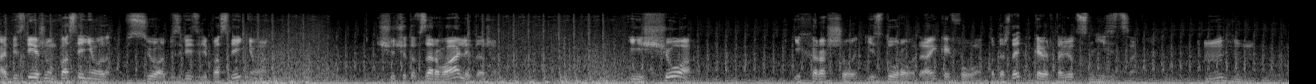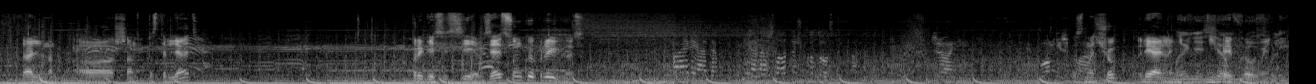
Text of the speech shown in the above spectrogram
Обезвреживаем последнего. Все, обезвредили последнего. еще что-то взорвали даже. И еще. И хорошо, и здорово, да, и кайфово. Подождать, пока вертолет снизится. Угу. Дали нам э, шанс пострелять. Прыгай все. Взять сумку и прыгнуть. Порядок. Я нашла точку доступа. Джонни, помнишь? Значок реально Мы не, не кайфовый.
